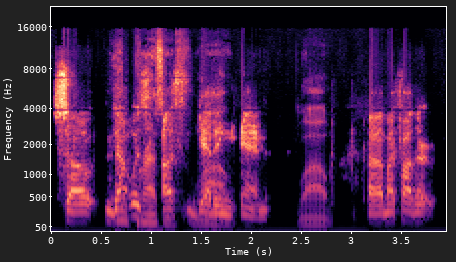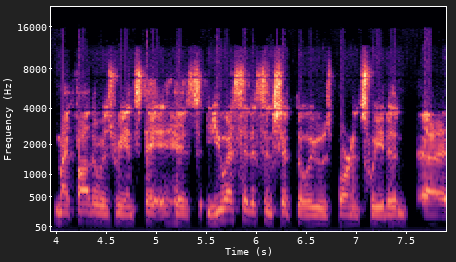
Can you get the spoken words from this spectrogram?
So that Impressive. was us getting wow. in. Wow. Uh, my father, my father was reinstated. His U.S. citizenship, though he was born in Sweden, uh,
